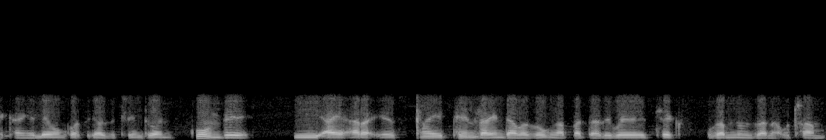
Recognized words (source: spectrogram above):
ekhangele unkosikazi Clinton kumbe i-IRS nxa iphendla indaba zokungabhadali kwe-tax kukamnumzana uTrump.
